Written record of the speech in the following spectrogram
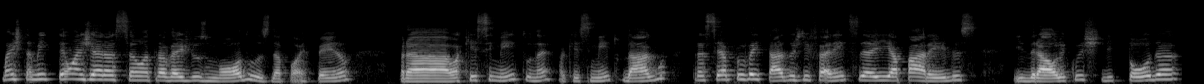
mas também ter uma geração através dos módulos da Power Panel para o aquecimento, né? O aquecimento d'água para ser aproveitado nos diferentes aí aparelhos hidráulicos de toda,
